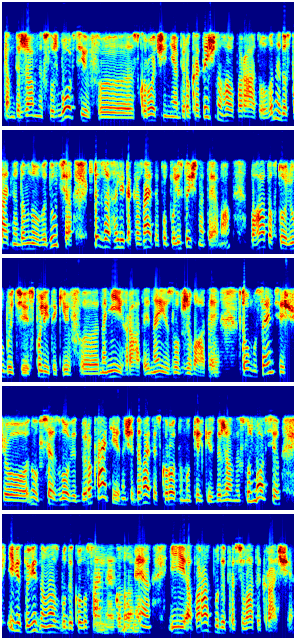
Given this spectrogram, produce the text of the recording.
там державних службовців, е, скорочення бюрократичного апарату, вони достатньо давно ведуться. Це взагалі така, знаєте, популістична тема. Багато хто любить з політиків е, на ній грати, неї зловживати в тому сенсі, що ну все зло від бюрократії. Значить, давайте скоротимо кількість державних службовців, і відповідно у нас буде колосальна економія, і апарат буде працювати краще.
